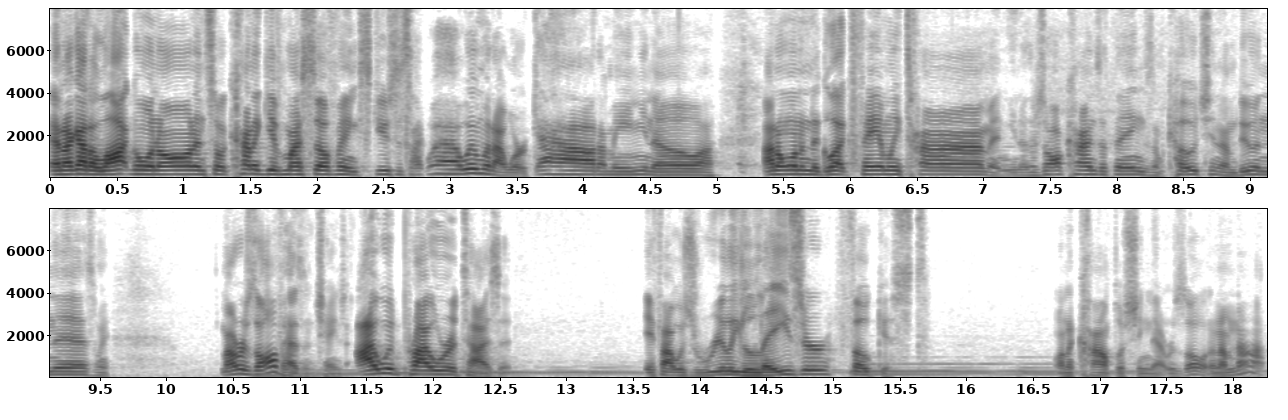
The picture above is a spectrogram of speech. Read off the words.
And I got a lot going on, and so I kind of give myself an excuse. It's like, well, when would I work out? I mean, you know, I, I don't want to neglect family time, and, you know, there's all kinds of things. I'm coaching, I'm doing this. I mean, my resolve hasn't changed. I would prioritize it if I was really laser focused on accomplishing that result, and I'm not.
